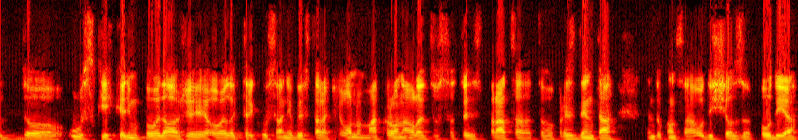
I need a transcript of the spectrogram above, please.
do úzkých, keď mu povedal, že o elektriku sa nebude starať on, Macron, ale to, to je práca toho prezidenta. Ten dokonca odišiel z pódia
